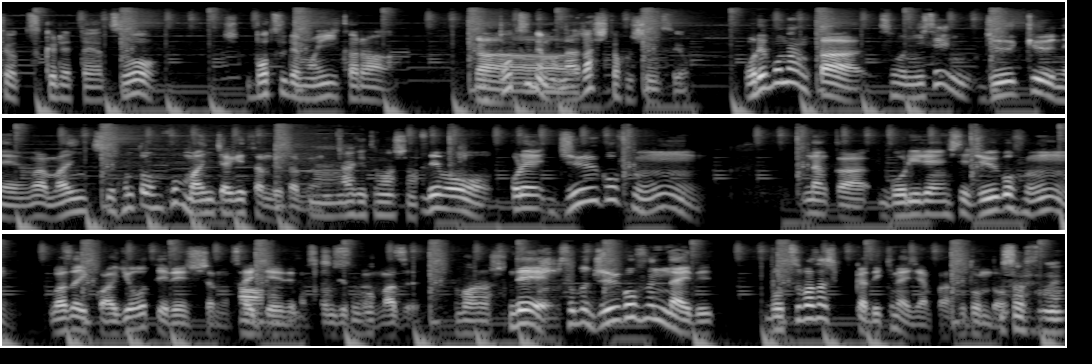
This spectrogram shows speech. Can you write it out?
今日作れたやつを、ボツでもいいから、ボツでも流してほしいんですよ。俺もなんか、その2019年は毎日、本当ほぼ毎日あげてたんだよ、多う分。ん、上げてました。でも、俺15分、なんかゴリ練して15分、技1個あげようって練習したの、最低でも30あすごい分、まず。素晴らしい。で、その15分内で、ボツ技しかできないじゃん、やっぱほとんど。そうですね。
